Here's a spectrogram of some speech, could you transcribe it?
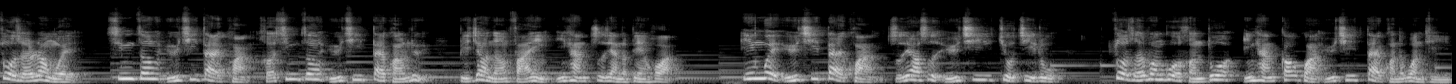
作者认为新增逾期贷款和新增逾期贷款率。比较能反映银行质量的变化，因为逾期贷款只要是逾期就记录。作者问过很多银行高管逾期贷款的问题，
